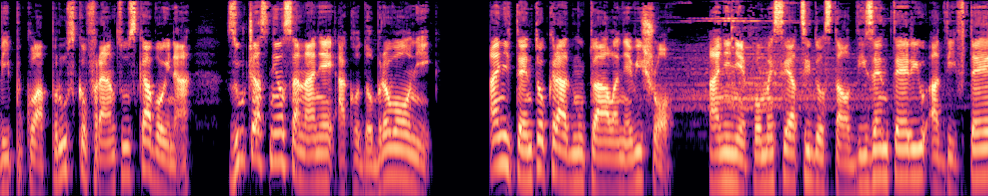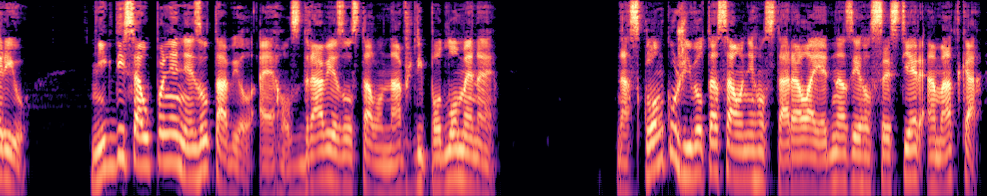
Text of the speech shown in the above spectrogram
vypukla prúsko-francúzska vojna, zúčastnil sa na nej ako dobrovoľník. Ani tentokrát mu to ale nevyšlo. Ani nie po mesiaci dostal dizentériu a diftériu. Nikdy sa úplne nezotavil a jeho zdravie zostalo navždy podlomené. Na sklonku života sa o neho starala jedna z jeho sestier a matka.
